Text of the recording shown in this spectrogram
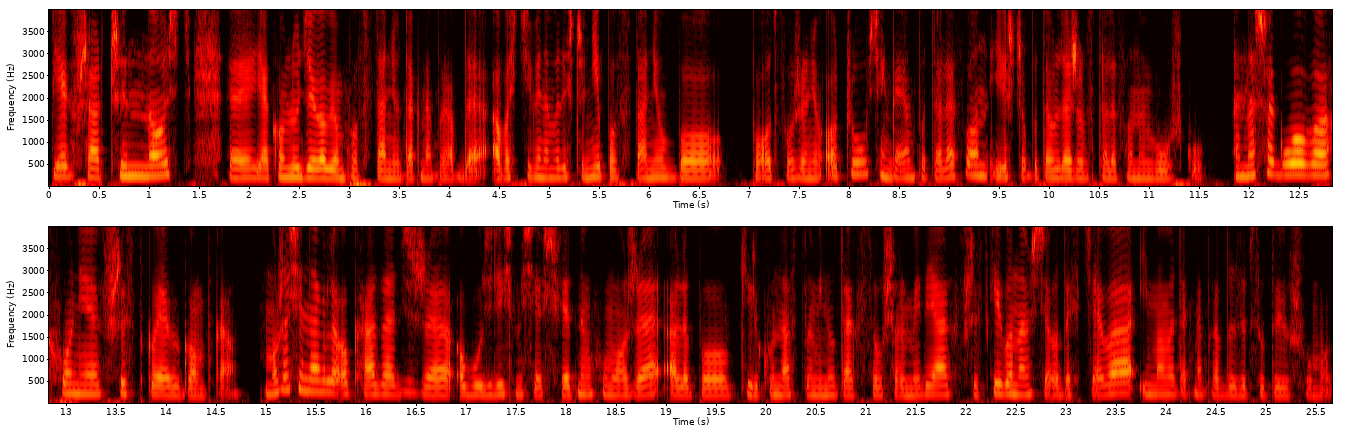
pierwsza czynność, e, jaką ludzie robią po wstaniu, tak naprawdę, a właściwie nawet jeszcze nie po wstaniu, bo po otworzeniu oczu sięgają po telefon i jeszcze potem leżą z telefonem w łóżku. A nasza głowa chłonie wszystko jak gąbka. Może się nagle okazać, że obudziliśmy się w świetnym humorze, ale po kilkunastu minutach w social mediach wszystkiego nam się odechciewa i mamy tak naprawdę zepsuty już humor.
